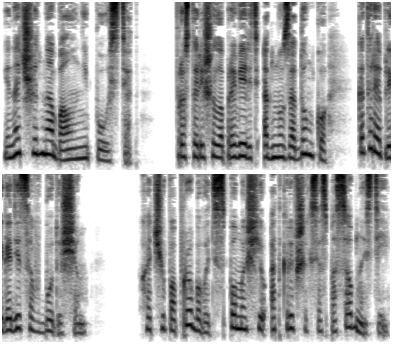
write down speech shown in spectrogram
иначе на бал не пустят. Просто решила проверить одну задумку — которая пригодится в будущем. Хочу попробовать с помощью открывшихся способностей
